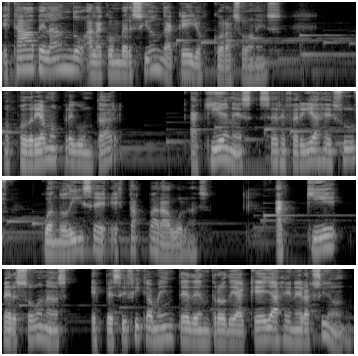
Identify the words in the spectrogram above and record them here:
está apelando a la conversión de aquellos corazones. Nos podríamos preguntar a quiénes se refería Jesús cuando dice estas parábolas. ¿A qué personas específicamente dentro de aquella generación?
